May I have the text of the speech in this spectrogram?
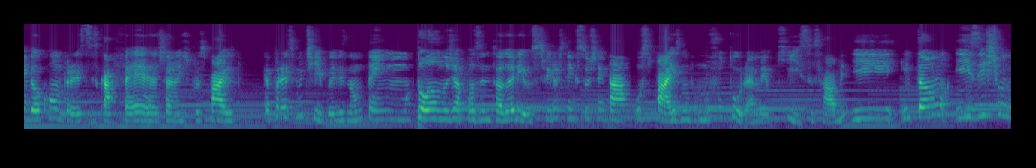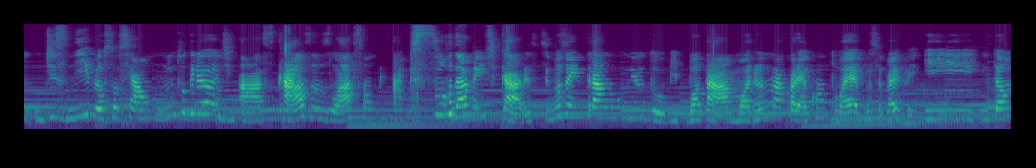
idol compra esses cafés, restaurantes pros pais, é por esse motivo. Eles não têm um plano de aposentadoria. Os filhos têm que sustentar os pais no, no futuro. É meio que isso, sabe? E então e existe um desnível social muito grande. As casas lá são absurdamente caras. Se você entrar no YouTube e botar morando na Coreia quanto é, você vai ver. E então,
